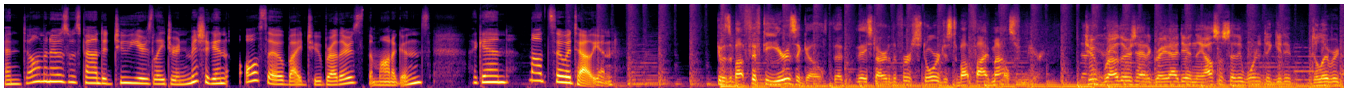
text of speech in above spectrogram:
And Domino's was founded two years later in Michigan, also by two brothers, the Monaghans. Again, not so Italian. It was about 50 years ago that they started the first store just about five miles from here. Two brothers had a great idea, and they also said they wanted to get it delivered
